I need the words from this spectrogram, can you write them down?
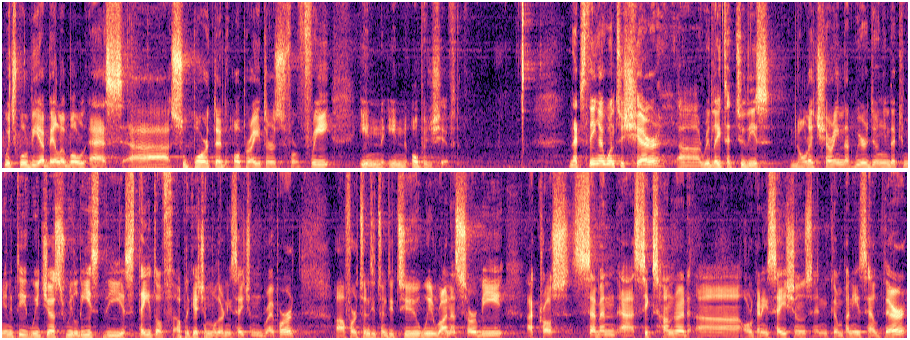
which will be available as uh, supported operators for free in, in OpenShift. Next thing I want to share uh, related to this knowledge sharing that we are doing in the community, we just released the State of Application Modernization report uh, for 2022. We run a survey across seven, uh, 600 uh, organizations and companies out there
